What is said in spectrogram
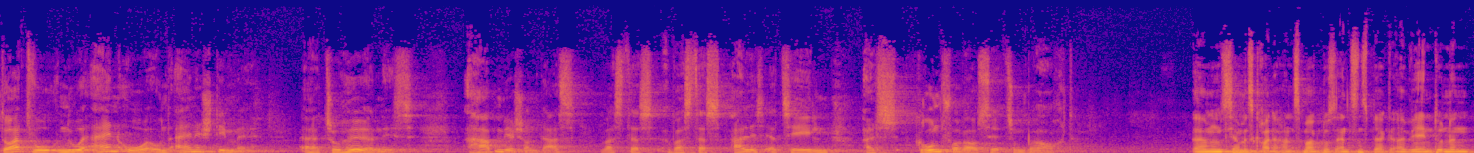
dort, wo nur ein Ohr und eine Stimme äh, zu hören ist, haben wir schon das was, das, was das alles Erzählen als Grundvoraussetzung braucht. Ähm, Sie haben jetzt gerade Hans Magnus Enzensberger erwähnt und dann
